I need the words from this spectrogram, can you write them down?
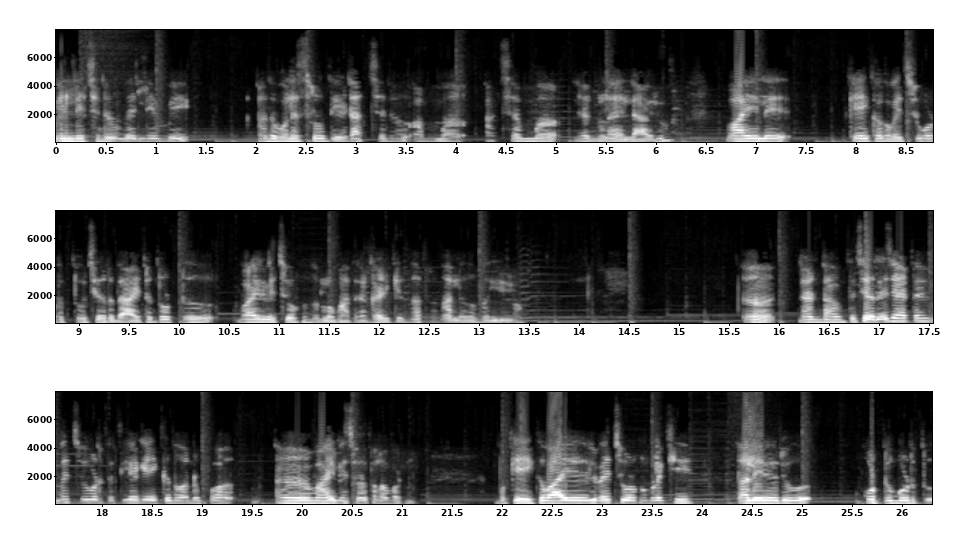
വല്യച്ഛനും വല്യമ്മയും അതുപോലെ ശ്രുതിയുടെ അച്ഛനും അമ്മ അച്ഛമ്മ ഞങ്ങളെല്ലാവരും വായിൽ കേക്കൊക്കെ വെച്ച് കൊടുത്തു. ചെറുതായിട്ടും തൊട്ട് വായിൽ വെച്ച് കൊടുക്കുന്നുള്ളൂ. മധുരം കഴിക്കുന്നത് അത്ര നല്ലതൊന്നുമല്ലല്ലോ. രണ്ടാമത്തെ ചെറിയ ചേട്ടൻ വെച്ച് കൊടുത്തിട്ടില്ല കേക്ക് എന്ന് പറഞ്ഞപ്പോൾ വായിൽ വെച്ച് കൊടുത്തോളം പറഞ്ഞു. അപ്പൊ കേക്ക് വായിൽ വെച്ച് കൊടുക്കുമ്പോഴേക്ക് തലയിലൊരു കൊട്ടും കൊടുത്തു.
